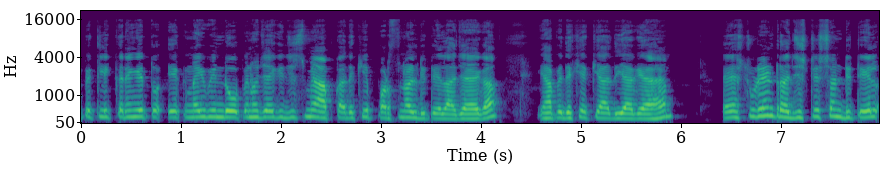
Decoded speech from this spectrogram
पे क्लिक करेंगे तो एक नई विंडो ओपन हो जाएगी, जिसमें आपका देखिए पर्सनल डिटेल आ जाएगा। यहाँ पे देखिए क्या दिया गया है। Student registration detail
